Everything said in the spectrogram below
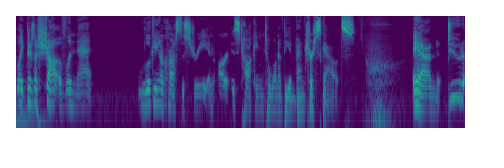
Like there's a shot of Lynette looking across the street, and Art is talking to one of the adventure scouts. And dude,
